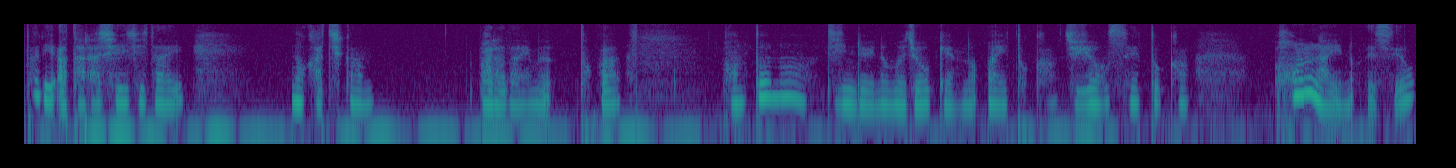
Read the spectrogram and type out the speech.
ぱり新しい時代の価値観パラダイムとか本当の人類の無条件の愛とか重要性とか本来のですよ。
